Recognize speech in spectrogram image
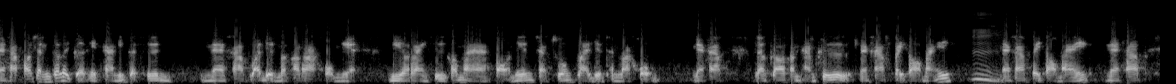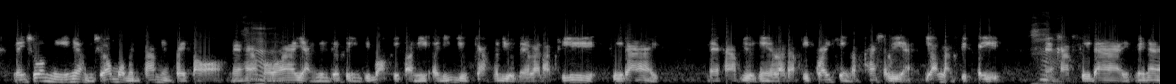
นะครับเพราะฉะนั้นก็เลยเกิดเหตุการณ์ที่เกิดขึ้น นะครับว่าเดือนมกราคมเนี่ยมีแรงซื้อเข้ามาต่อเนื่องจากช่วงปลายเดือนธันวาคมนะครับ แล้วก็คำถามคือนะครับ ไปต่อไหมอืมนะครับ ไปต่อไหมนะครับ ในช่วงนี้เนี่ยผมเชื่อว่าโมเมนตัมยังไปต่อนะครับค่ะเพราะว่าอย่างหนึ่งก็คืออย่างที่บอกคือตอนนี้ e a r n i n g yield gap มันอยู่ในระดับที่ซื้อได้นะครับ อยู่ในระดับที่ใกล้เคียงกับค่าเฉลี่ยย้อนหลัง10ปีค่ะนะครับ ซื้อได้ไม่น่า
